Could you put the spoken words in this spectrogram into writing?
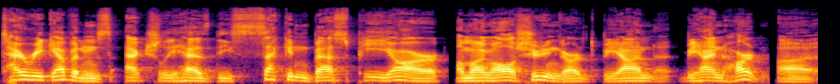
Tyreke Evans actually has the second best PR among all shooting guards beyond behind Harden, uh,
